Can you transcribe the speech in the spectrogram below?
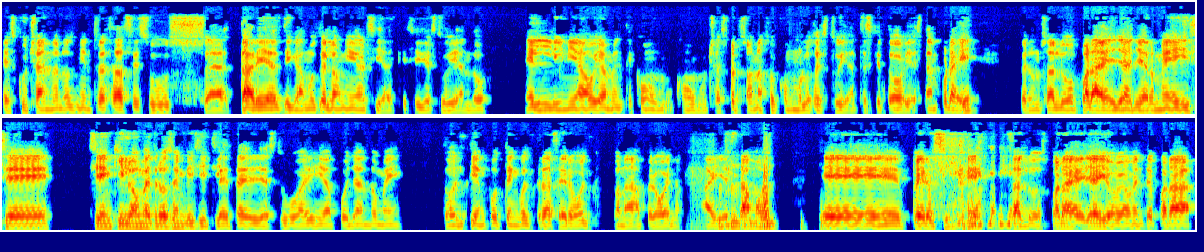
escuchándonos mientras hace sus uh, tareas, digamos, de la universidad, que sigue estudiando en línea, obviamente, como, como muchas personas o como los estudiantes que todavía están por ahí. Pero un saludo para ella. Ayer me hice 100 kilómetros en bicicleta y ella estuvo ahí apoyándome todo el tiempo. Tengo el trasero vuelto nada, pero bueno, ahí estamos. eh, pero sí, saludos para ella y obviamente para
